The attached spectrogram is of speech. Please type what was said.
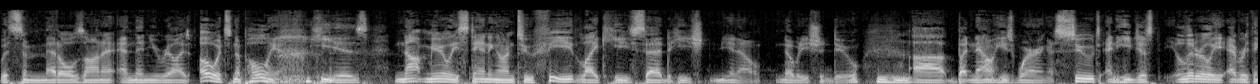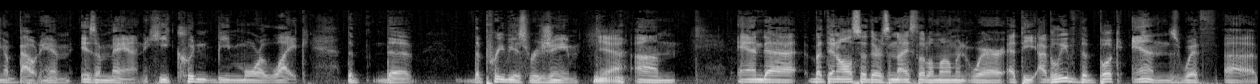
with some medals on it, and then you realize, oh, it's Napoleon. he is not merely standing on two feet like he said he, sh- you know, nobody should do, uh, but now he's wearing a suit, and he just literally everything about him is a man. He couldn't be more like the the the previous regime. Yeah. Um, and uh, but then also there's a nice little moment where at the I believe the book ends with uh,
